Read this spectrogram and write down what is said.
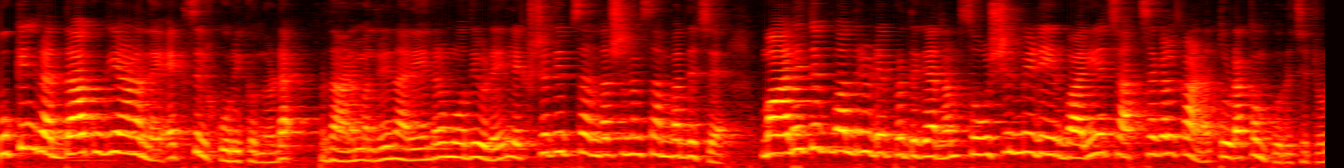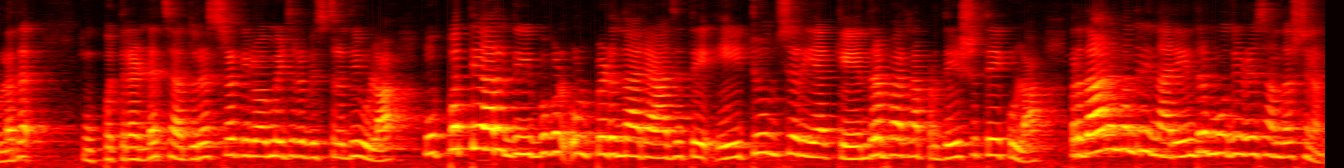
ബുക്കിംഗ് റദ്ദാക്കുകയാണെന്ന് എക്സിൽ കുറിക്കുന്നുണ്ട്. പ്രധാനമന്ത്രി നരേന്ദ്രമോദിയുടെ ലക്ഷദ്വീപ് സന്ദർശനം സംബന്ധിച്ച് മാലിദ്വീപ് മന്ത്രിയുടെ പ്രതികരണം സോഷ്യൽ മീഡിയയിൽ വലിയ ചർച്ചകൾക്കാണ് തുടക്കം കുറിച്ചിട്ടുള്ളത്. മുപ്പത്തിരണ്ട് ചതുരശ്ര കിലോമീറ്റർ വിസ്തൃതിയുള്ള മുപ്പത്തിയാറ് ദ്വീപുകൾ ഉൾപ്പെടുന്ന രാജ്യത്തെ ഏറ്റവും ചെറിയ കേന്ദ്രഭരണ പ്രദേശത്തേക്കുള്ള പ്രധാനമന്ത്രി നരേന്ദ്രമോദിയുടെ സന്ദർശനം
